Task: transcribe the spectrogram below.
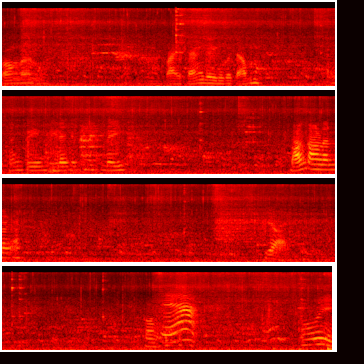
con đó tài sản riêng của chồng. Tài sản riêng đi đây cho khách đi. Bỏ con lên đây ăn. Rồi còn ôi.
